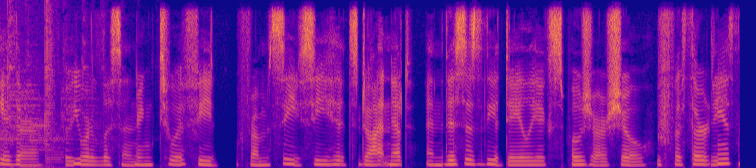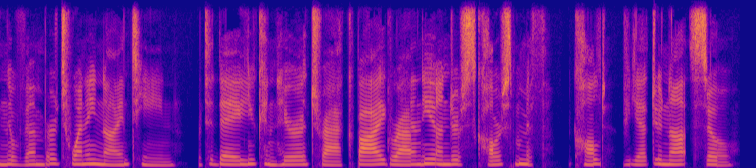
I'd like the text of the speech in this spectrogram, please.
Hey there, you are listening to a feed from cchits.net, and this is the Daily Exposure Show for 30th November 2019. Today you can hear a track by Granny underscore Smith called Yet Do Not So.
